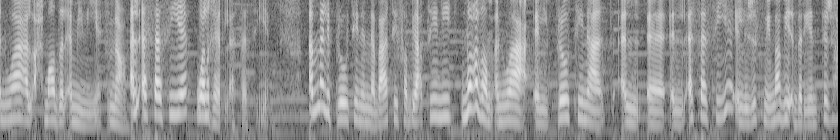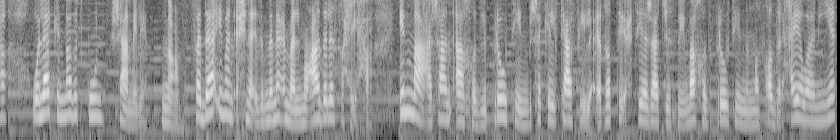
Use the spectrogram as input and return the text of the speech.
أنواع الأحماض الأمينية نعم. الأساسية والغير الأساسية أما البروتين النباتي فبيعطيني معظم أنواع البروتينات آه، الأساسية اللي جسمي ما بيقدر ينتجها ولكن ما بتكون شاملة. نعم. فدائما إحنا إذا بدنا نعمل معادلة صحيحة إما عشان آخذ البروتين بشكل كافي لأغطي احتياجات جسمي باخذ بروتين من مصادر حيوانية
